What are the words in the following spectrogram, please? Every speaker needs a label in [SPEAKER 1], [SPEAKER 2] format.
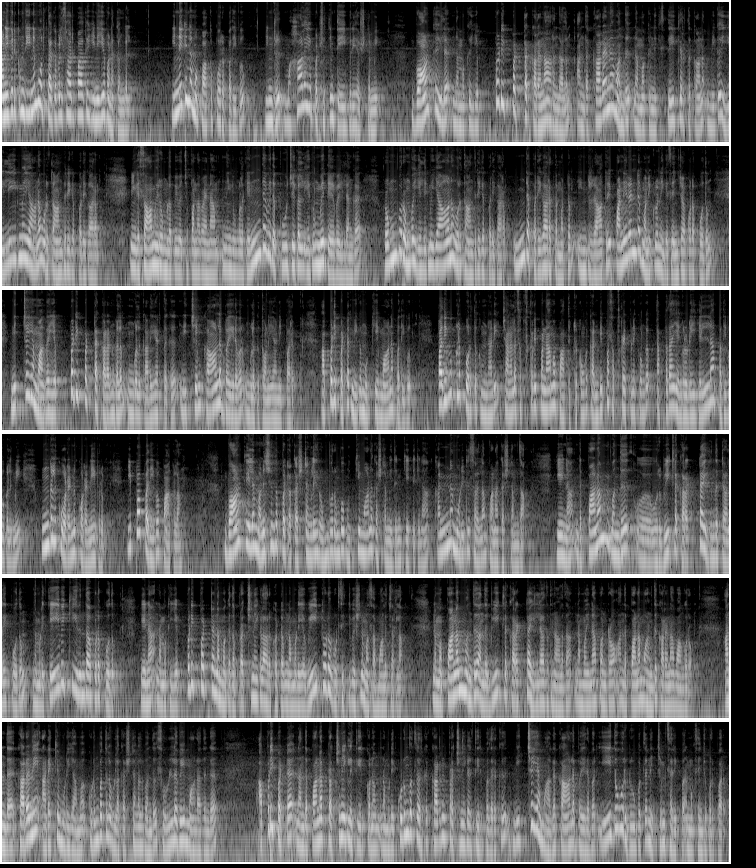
[SPEAKER 1] அனைவருக்கும் தினம் ஒரு தகவல் சார்பாக இனிய வணக்கங்கள். இன்றைக்கி நம்ம பார்க்க போகிற பதிவு இன்று மகாலய பட்சத்தின் தேய்பிரி அஷ்டமி. வாழ்க்கையில் நமக்கு எப் எப்படிப்பட்ட கடனாக இருந்தாலும் அந்த கடனை வந்து நமக்கு இன்றைக்கி தேய்க்கிறதுக்கான மிக எளிமையான ஒரு தாந்திரிக பரிகாரம். நீங்கள் சாமி ரூமில் போய் வச்சு பண்ண வேணாம். நீங்கள் உங்களுக்கு எந்தவித பூஜைகள் எதுவுமே தேவையில்லைங்க. ரொம்ப ரொம்ப எளிமையான ஒரு தாந்திரிக பரிகாரம். இந்த பரிகாரத்தை மட்டும் இன்று ராத்திரி பன்னிரெண்டு மணிக்குள்ளே நீங்கள் செஞ்சால் கூட போதும். நிச்சயமாக எப்படிப்பட்ட கடன்களும் உங்களுக்கு அடையிறதுக்கு நிச்சயம் கால பைரவர் உங்களுக்கு துணையாக நிற்பார் அப்படிப்பட்ட மிக முக்கியமான பதிவு. பதிவுக்குள்ளே போகிறதுக்கு முன்னாடி சேனலை சப்ஸ்கிரைப் பண்ணாமல் பார்த்துட்ருக்கோங்க. கண்டிப்பாக சப்ஸ்கிரைப் பண்ணிக்கோங்க. அப்போ தான் எங்களுடைய எல்லா பதிவுகளுமே உங்களுக்கு உடனுக்குடனே வரும். இப்போ பதிவை பார்க்கலாம். வாழ்க்கையில் மனுஷங்க படுற கஷ்டங்களே ரொம்ப ரொம்ப முக்கியமான கஷ்டம் எதுன்னு கேட்டிங்கன்னா கண்ணை மூடிட்டு சொல்லலாம் பண கஷ்டம்தான். ஏன்னா இந்த பணம் வந்து ஒரு வீட்டில் கரெக்டாக இருந்துட்டாலே போதும். நம்முடைய தேவைக்கு இருந்தால் கூட போதும். ஏன்னா நமக்கு எப்படிப்பட்ட நமக்கு அந்த பிரச்சனைகளாக இருக்கட்டும் நம்முடைய வீட்டோட ஒரு சுச்சுவேஷன் நம்ம சமாளிச்சிடலாம் நம்ம பணம் வந்து அந்த வீட்டில் கரெக்டாக இல்லாததுனால தான் நம்ம என்ன பண்ணுறோம் அந்த பணமானது கடனாக வாங்குகிறோம் அந்த கடனை அடைக்க முடியாமல் குடும்பத்தில் உள்ள கஷ்டங்கள் வந்து சொல்லவே மாறாதுங்க அப்படிப்பட்ட அந்த பண பிரச்சனைகளை தீர்க்கணும். நம்முடைய குடும்பத்தில் இருக்க கடன் பிரச்சனைகள் தீர்ப்பதற்கு நிச்சயமாக கால பைரவர் ஏதோ ஒரு ரூபத்தில் நிச்சயம் சரி ப- நமக்கு செஞ்சு கொடுப்பார்.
